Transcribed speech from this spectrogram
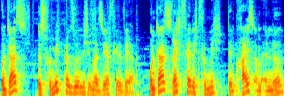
Und das ist für mich persönlich immer sehr viel wert. Und das rechtfertigt für mich den Preis am Ende,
